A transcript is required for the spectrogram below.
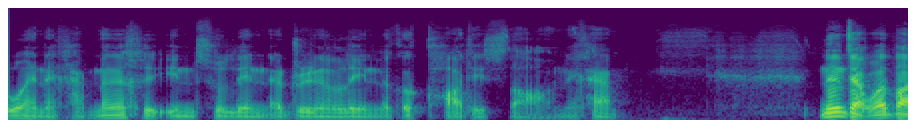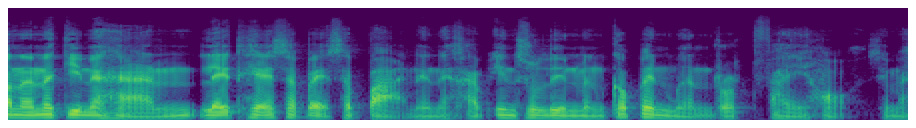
ด้วยนะครับนั่นก็คืออินซูลินอะดรีนาลินแล้วก็คอร์ติซอลนะครับ เนื่องจากว่าตอนนั้นกินอาหารเละเทะเปะปะเนี่ยนะครับอินซูลินมันก็เป็นเหมือนรถไฟเหาะใช่ไหม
